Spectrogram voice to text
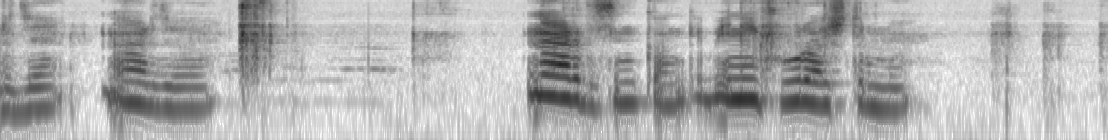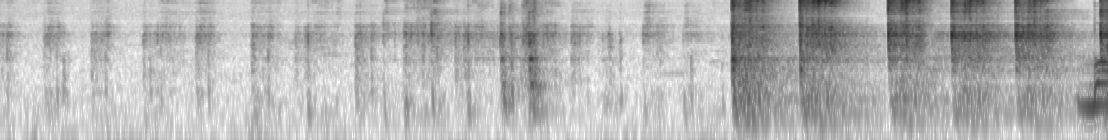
Nerede? Nerede o? Neredesin kanka? Beni hiç uğraştırma. Bot.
